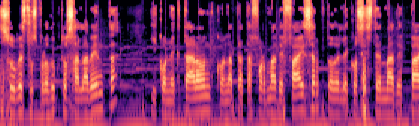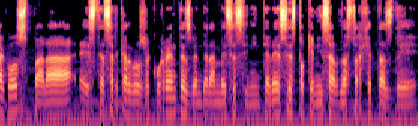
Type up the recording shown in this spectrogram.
subes tus productos a la venta y conectaron con la plataforma de Pfizer todo el ecosistema de pagos para este, hacer cargos recurrentes, vender a meses sin intereses, tokenizar las tarjetas de,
